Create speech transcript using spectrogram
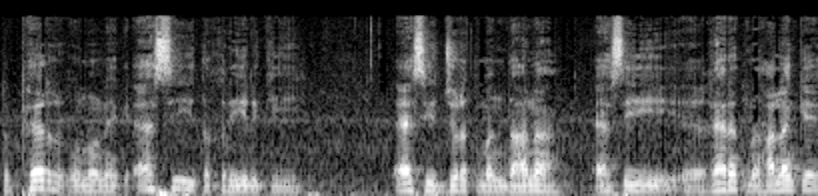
تو پھر انہوں نے ایک ایسی تقریر کی، ایسی جرت مندانہ ایسی غیرت میں، حالانکہ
